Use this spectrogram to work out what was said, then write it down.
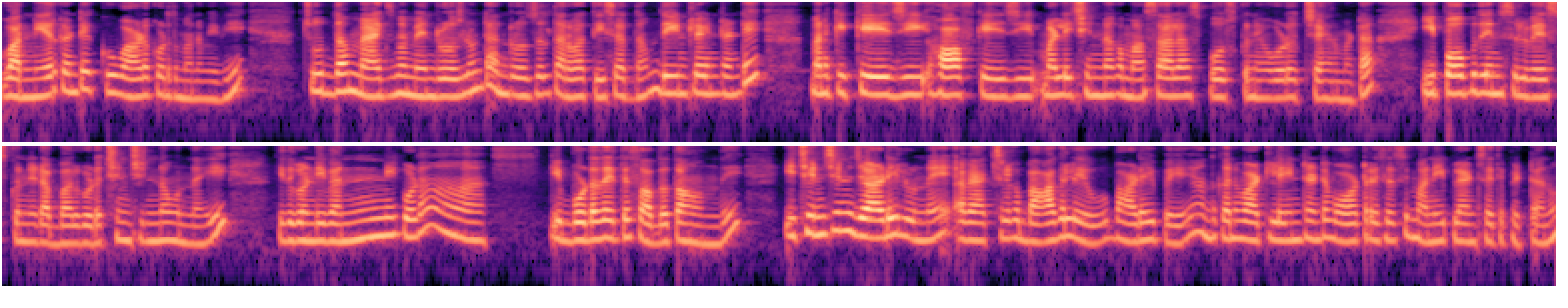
వన్ ఇయర్ కంటే ఎక్కువ వాడకూడదు మనం ఇవి. చూద్దాం మ్యాక్సిమం ఎన్ని రోజులు ఉంటే అన్ని రోజుల తర్వాత తీసేద్దాం. దీంట్లో ఏంటంటే మనకి కేజీ హాఫ్ కేజీ మళ్ళీ చిన్నగా మసాలాస్ పోసుకునేవి కూడా వచ్చాయన్నమాట. ఈ పోపు దినుసులు వేసుకునే డబ్బాలు కూడా చిన్న చిన్న ఉన్నాయి. ఇదిగోండి ఇవన్నీ కూడా ఈ బుడదైతే సర్దుతా ఉంది. ఈ చిన్న చిన్న జాడీలు ఉన్నాయి అవి యాక్చువల్గా బాగలేవు పాడైపోయాయి. అందుకని వాటిలో ఏంటంటే వాటర్ వేసేసి మనీ ప్లాంట్స్ అయితే పెట్టాను.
